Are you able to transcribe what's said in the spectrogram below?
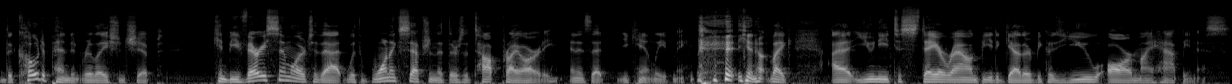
the codependent relationship can be very similar to that with one exception that there's a top priority and it's that you can't leave me. You know like uh, you need to stay around be together because you are my happiness.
